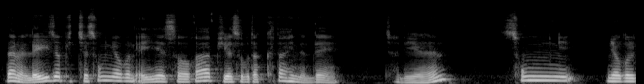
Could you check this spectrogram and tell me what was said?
그 다음에 레이저 빛의 속력은 A에서가 B에서보다 크다 했는데 자, 니은 속력을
